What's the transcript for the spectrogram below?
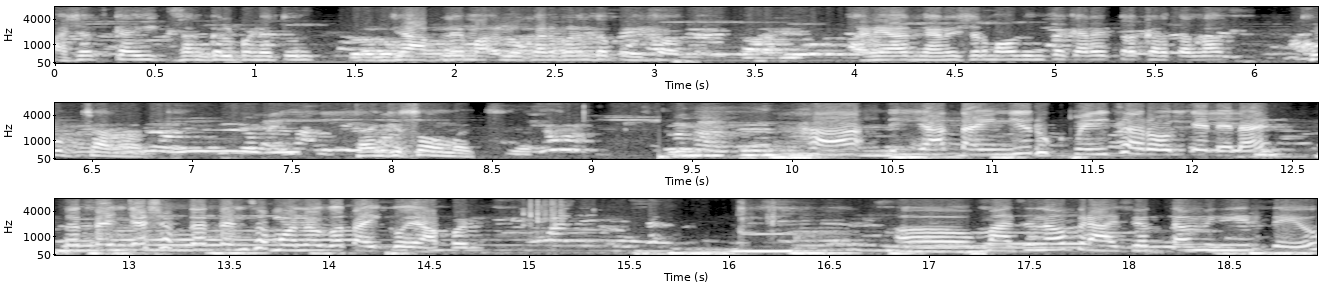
अशाच काही संकल्पनेतून जे आपले लोकांपर्यंत पोहोचवले आणि आज ज्ञानेश्वर माऊलींचं कॅरेक्टर करताना खूप छान वाटतं. थँक्यू सो मच हा या ताईंनी रुक्मिणीचा रोल केलेला आहे. तर त्यांच्या शब्दात त्यांचं मनोगत ऐकूया आपण. माझं नाव प्राजक्ता मिहीर देव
